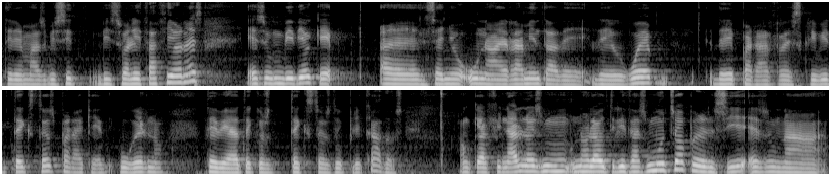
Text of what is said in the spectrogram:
tiene más visualizaciones, es un vídeo que eh, enseño una herramienta de, de web de, para reescribir textos para que Google no te vea textos duplicados. Aunque al final no, es, no la utilizas mucho, pero en sí es una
